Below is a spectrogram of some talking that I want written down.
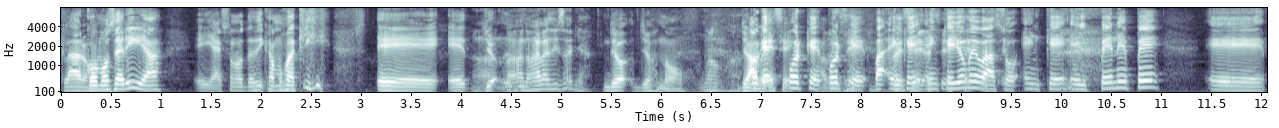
Claro. cómo sería, y a eso nos dedicamos aquí. Eh, eh, Ah, yo, no, no es la cizaña. yo, yo no. No. Yo a ¿Por qué? veces, ¿Por qué? a ¿Por veces. qué? Va, ¿en, A qué, en qué yo me baso? En que el PNP, eh,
